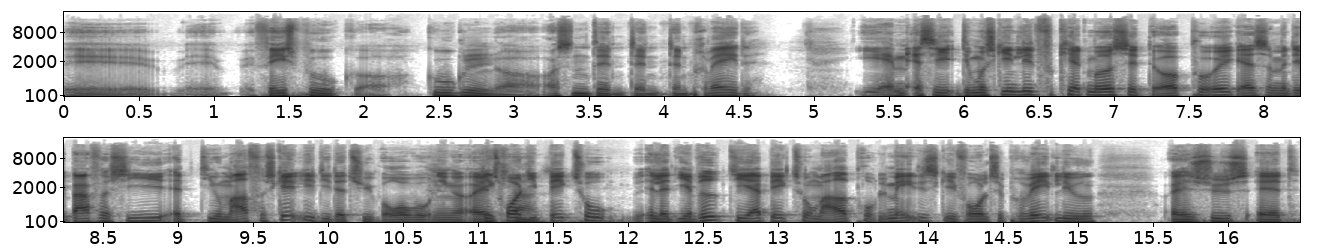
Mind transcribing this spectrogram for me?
øh, øh, Facebook og Google og, og sådan den, den, den private. Jamen, altså, det er måske en lidt forkert måde at sætte det op på, ikke? Altså, men det er bare for at sige, at de er jo meget forskellige, de der typer overvågninger. Og jeg tror, klart. de begge to, eller jeg ved, de er begge to meget problematiske i forhold til privatlivet. Og jeg synes, at,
